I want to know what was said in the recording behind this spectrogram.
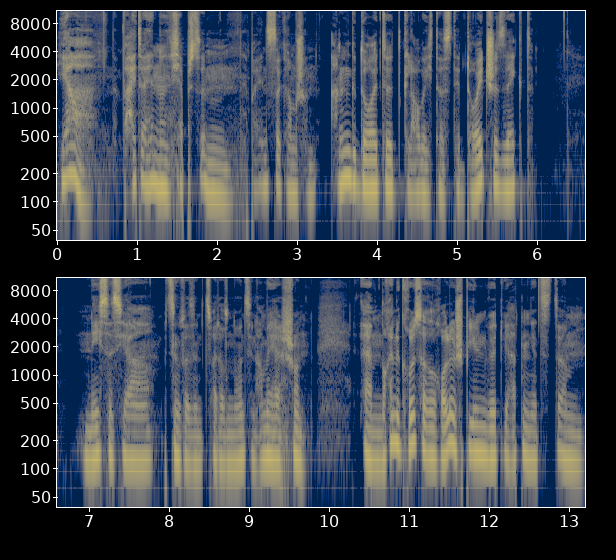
Ja, weiterhin, ich habe es bei Instagram schon angedeutet, glaube ich, dass der deutsche Sekt nächstes Jahr, beziehungsweise 2019 haben wir ja schon, ähm, noch eine größere Rolle spielen wird. Wir hatten jetzt ähm,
